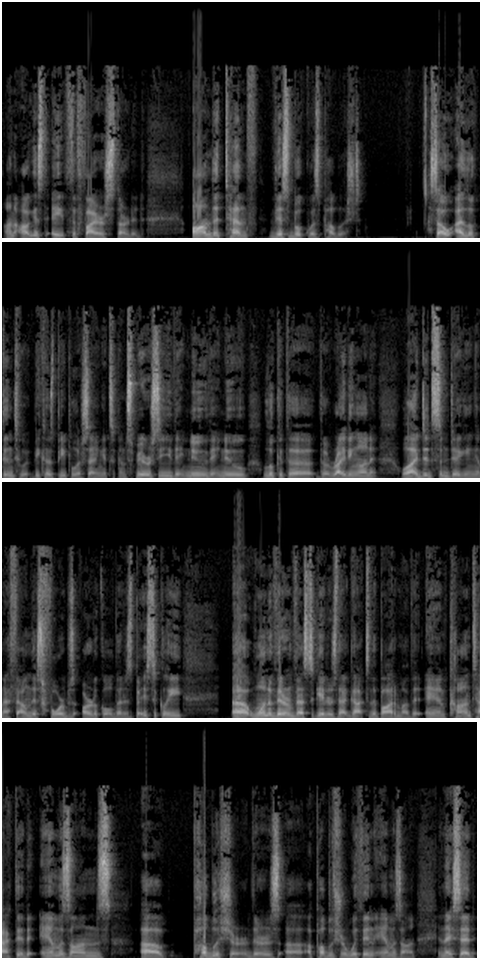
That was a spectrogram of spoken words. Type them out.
on August 8th, the fire started. On the 10th, this book was published. So I looked into it because people are saying it's a conspiracy. They knew, they knew. Look at the, the writing on it. Well, I did some digging and I found this Forbes article that is basically uh, one of their investigators that got to the bottom of it and contacted Amazon's uh, publisher. There's a, a publisher within Amazon, and they said,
